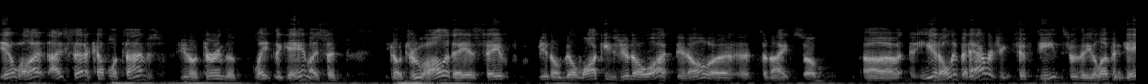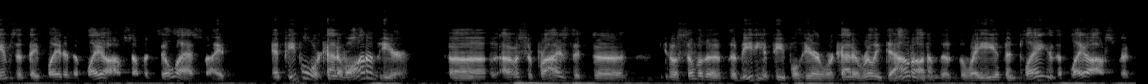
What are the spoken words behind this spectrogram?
Yeah, well, I, I said a couple of times, you know, during the late in the game, I said, you know, Jrue Holiday has saved, you know, Milwaukee's, you know what, you know, uh, uh tonight. So uh, he had only been averaging 15 through the 11 games that they played in the playoffs up until last night, and people were kind of on him here uh, I was surprised that uh, you know some of the, the media people here were kind of really down on him the, the way he had been playing in the playoffs. But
